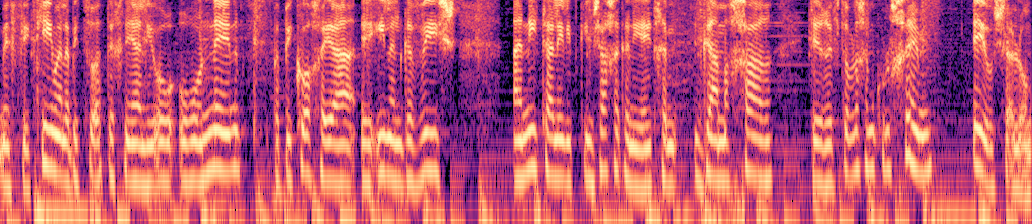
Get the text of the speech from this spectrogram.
מפיקים על הביצוע הטכני ליאור רונן, בפיקוח היה אילן גביש. אני טלי ליפקין שחק, אני אהיה איתכם גם מחר. ערב טוב לכם כולכם, היו שלום.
